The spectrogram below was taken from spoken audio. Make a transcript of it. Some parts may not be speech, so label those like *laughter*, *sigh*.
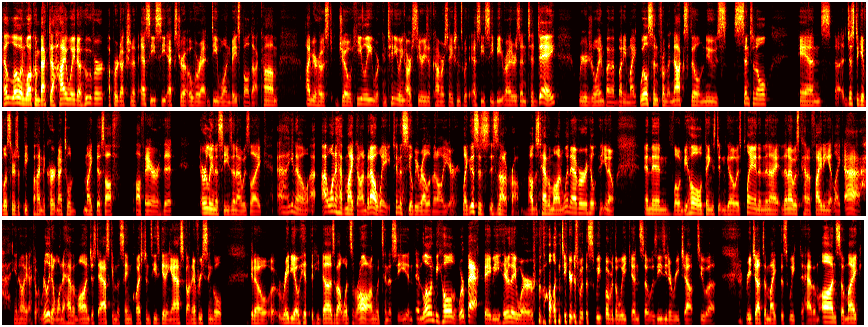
Hello and welcome back to Highway to Hoover, a production of SEC Extra over at D1Baseball.com. I'm your host, Joe Healy. We're continuing our series of conversations with SEC beat writers, and today we are joined by my buddy Mike Wilson from the Knoxville News Sentinel. And uh, just to give listeners a peek behind the curtain, I told Mike this off off air that early in the season, I was like, ah, you know, I, I want to have Mike on, but I'll wait. Tennessee will be relevant all year. Like this is this is not a problem. I'll just have him on whenever he'll, you know and then lo and behold things didn't go as planned and then i then i was kind of fighting it like ah you know i, I don't really don't want to have him on just ask him the same questions he's getting asked on every single you know radio hit that he does about what's wrong with tennessee and, and lo and behold we're back baby here they were *laughs* volunteers with a sweep over the weekend so it was easy to reach out to uh reach out to mike this week to have him on so mike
